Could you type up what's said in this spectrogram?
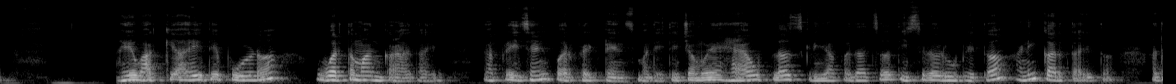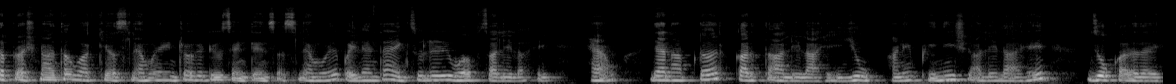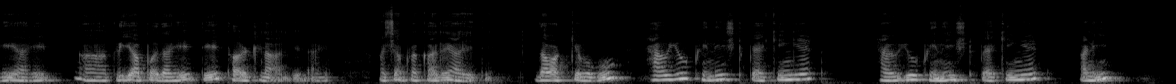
हे वाक्य आहे ते पूर्ण वर्तमान काळात आहे. प्रेझेंट परफेक्ट टेन्समध्ये त्याच्यामुळे हॅव प्लस क्रियापदाचं तिसरं रूप येतं आणि करता येतं. आता प्रश्नार्थ वाक्य असल्यामुळे इंट्रोगेटिव्ह सेंटेन्स असल्यामुळे पहिल्यांदा ॲक्झुलरी वर्ब्स आलेलं आहे हॅव दॅन आफ्टर करता आलेला आहे. यू आणि फिनिश आलेला आहे. जो कर हे आहे. क्रियापद आहे ते थर्डला आलेलं आहे. अशा प्रकारे आहे ते. आता वाक्य बघू. Have you finished packing yet have you finished packing yet आणि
